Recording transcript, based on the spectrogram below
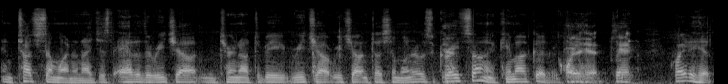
and touch someone, and I just added the reach out, and turned out to be reach out, reach out, and touch someone. It was a great Yeah. song. It came out good. It Quite a hit. played- And- quite a hit.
